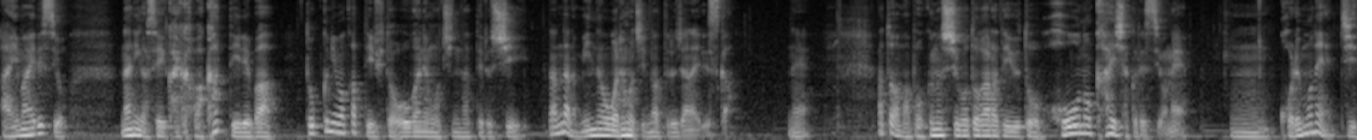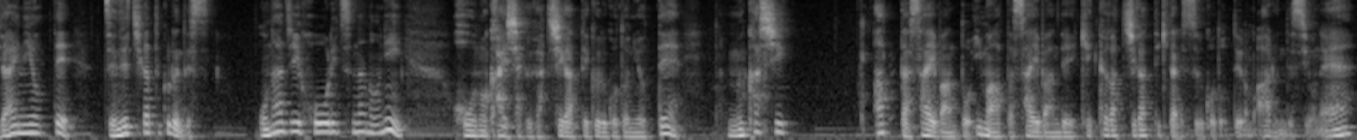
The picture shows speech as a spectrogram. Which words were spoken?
曖昧ですよ。何が正解か分かっていればとっくに分かっている人は大金持ちになってるしなんならみんな大金持ちになってるじゃないですか。ね。あとはまあ僕の仕事柄で言うと法の解釈ですよね。うん。これもね時代によって全然違ってくるんです。同じ法律なのに法の解釈が違ってくることによって昔あった裁判と今あった裁判で結果が違ってきたりすることっていうのもあるんですよね。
